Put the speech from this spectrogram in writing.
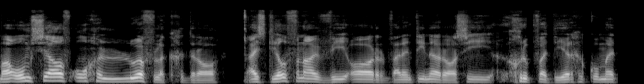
maar homself ongelooflik gedra Hy's deel van daai VR Valentino Rossi groep wat deurgekom het.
